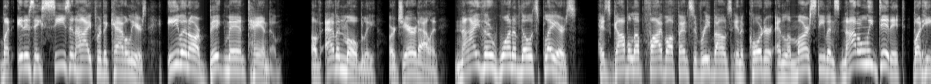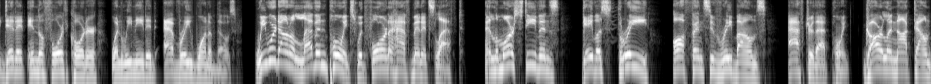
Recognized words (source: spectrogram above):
but it is a season high for the Cavaliers. Even our big man tandem of Evan Mobley or Jarrett Allen, neither one of those players has gobbled up five offensive rebounds in a quarter, and Lamar Stevens not only did it, but he did it in the fourth quarter when we needed every one of those. We were down 11 points with four and a half minutes left, and Lamar Stevens gave us three offensive rebounds after that point. Garland knocked down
